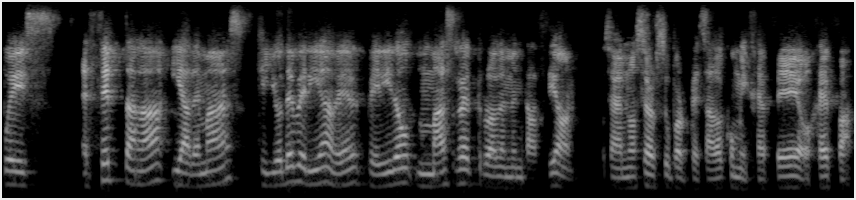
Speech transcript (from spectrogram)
pues acéptala y además que yo debería haber pedido más retroalimentación. O sea, no ser súper pesado con mi jefe o jefa,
